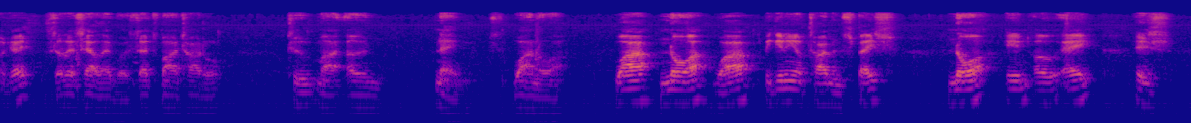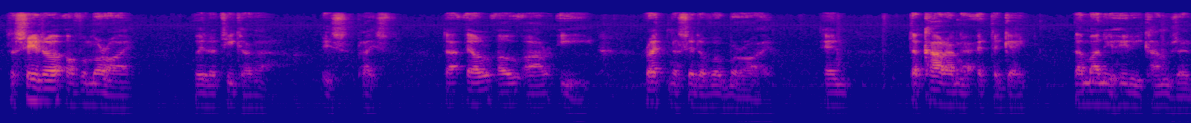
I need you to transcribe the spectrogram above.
Okay, so that's how that works. That's my title to my own name, Wanoa. Wa Noa, Wa, beginning of time and space. Noa, N-O-A, is the centre of a marae where the tikanga is placed. The L-O-R-E, right in the centre of a marae. And the karanga at the gate, the manuhiri comes in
